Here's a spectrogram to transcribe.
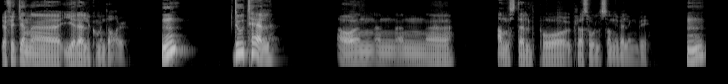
Jag fick en eh, IRL-kommentar. Mm? Do tell. Ja, en, en, en eh, anställd på Clas Ohlson i Vällingby. Mm.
